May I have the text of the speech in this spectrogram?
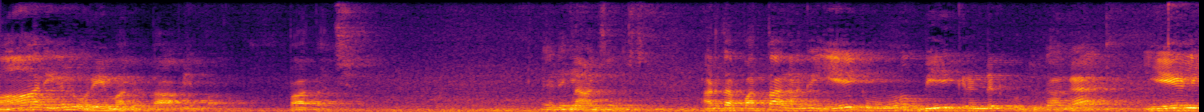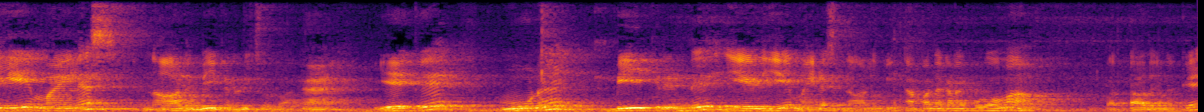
மாறிகள் ஒரே மாதிரி இருந்தா அப்படின்னு பார்த்தோம் பார்த்தாச்சு. ரைட்டுங்களா ஆன்சர் வந்துச்சு அடுத்த பத்தாம் கணக்கு ஏக்கு மூணு பிக்கு ரெண்டுன்னு கொடுத்துருக்காங்க. ஏழு ஏ மைனஸ் நாலு பி கண்டுபிடிச்சு சொல்கிறாங்க ஏக்கு மூணு பிக்கு ரெண்டு ஏழு ஏ மைனஸ் நாலு பி அப்போ அந்த கணக்கு போடுவோமா? பத்தாவது கணக்கு.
